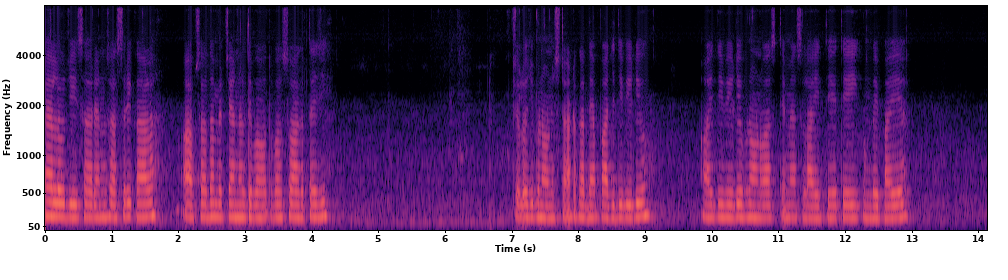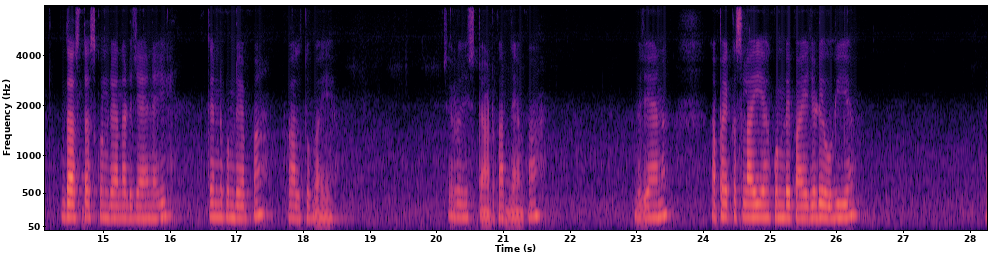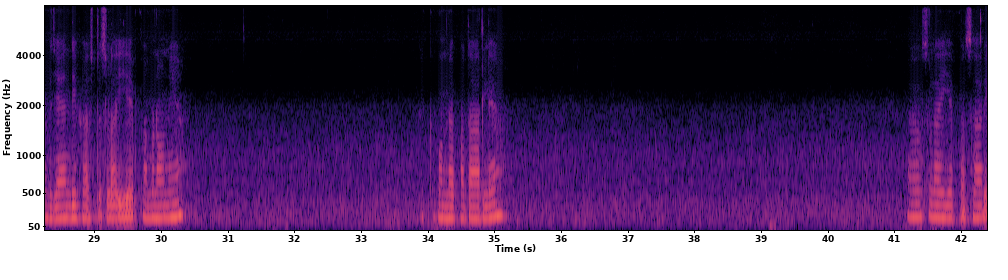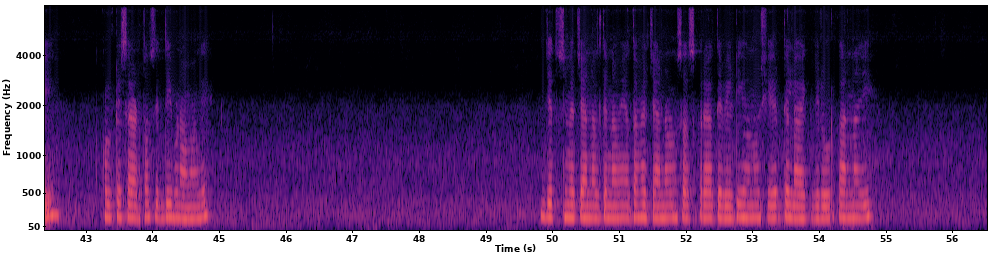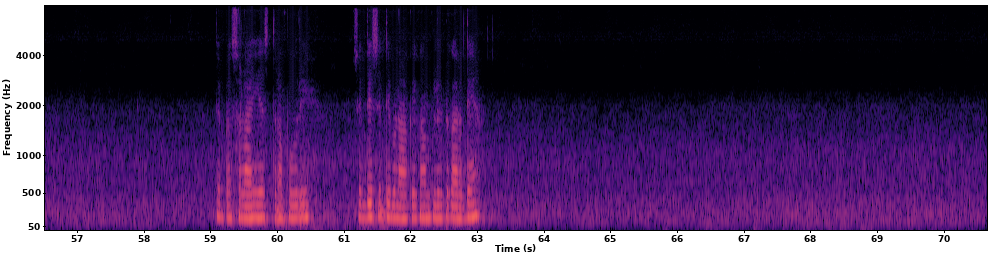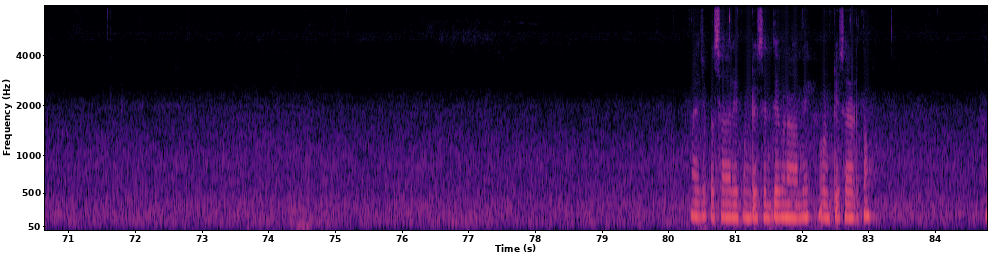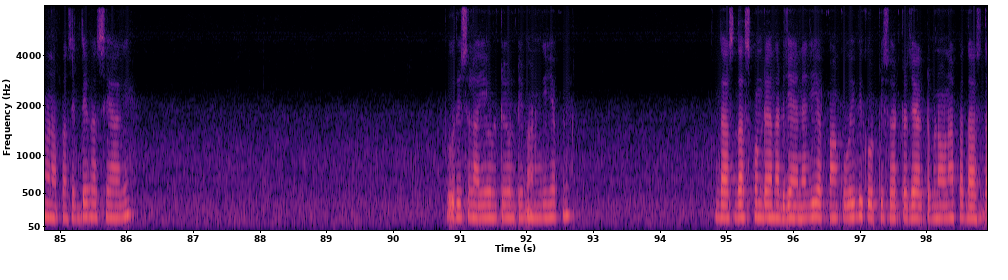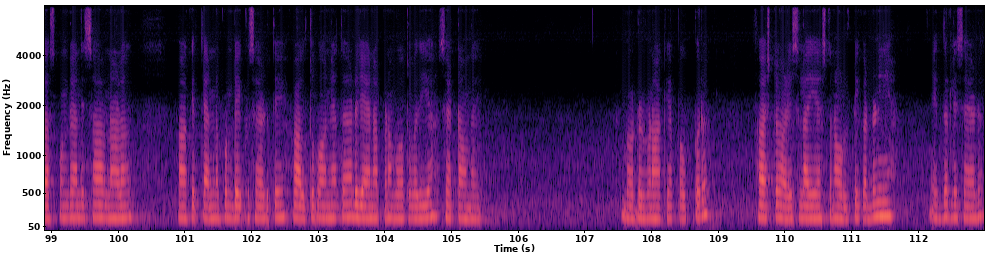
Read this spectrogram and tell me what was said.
Hello ਜੀ ਸਾਰਿਆਂ ਨੂੰ, ਸਤਿ ਸ੍ਰੀ ਅਕਾਲ। ਆਪ ਸਭ ਦਾ ਮੇਰੇ ਚੈਨਲ ਤੇ ਬਹੁਤ ਬਹੁਤ ਸਵਾਗਤ ਹੈ ਜੀ। ਚਲੋ ਜੀ, ਬਣਾਉਣੀ ਸਟਾਰਟ ਕਰਦੇ ਆਪਾਂ ਅੱਜ ਦੀ ਵੀਡੀਓ। ਅੱਜ ਦੀ ਵੀਡੀਓ ਬਣਾਉਣ ਵਾਸਤੇ ਮੈਂ ਸਿਲਾਈ ਤੇ 23 ਕੁੰਡੇ ਪਾਏ ਆ। 10-10 ਕੁੰਡਿਆਂ ਦਾ ਡਿਜ਼ਾਈਨ ਹੈ ਜੀ। ਤਿੰਨ ਕੁੰਡੇ ਆਪਾਂ ਫालतू ਪਾਏ ਆ। ਚਲੋ ਜੀ, ਸਟਾਰਟ ਕਰਦੇ ਆਪਾਂ ਡਿਜ਼ਾਈਨ। ਆਪਾਂ ਇੱਕ ਸਿਲਾਈ ਆ, ਕੁੰਡੇ ਪਾਏ ਜਿਹੜੇ ਉਹੀ ਆ। ਡਿਜ਼ਾਇਨ ਦੀ ਫਸਟ ਸਿਲਾਈ ਆਪਾਂ ਬਣਾਉਂਦੇ ਹਾਂ। ਇੱਕ ਕੁੰਡਾ ਆਪਾਂ ਤਾਰ ਲਿਆ। ਆਹ ਸਿਲਾਈ ਆਪਾਂ ਸਾਰੀ ਉਲਟੀ ਸਾਈਡ ਤੋਂ ਸਿੱਧੀ ਬਣਾਵਾਂਗੇ। ਜੇ ਤੁਸੀਂ ਮੇਰੇ ਚੈਨਲ ਤੇ ਨਵੇਂ ਹੋ ਤਾਂ ਮੇਰੇ ਚੈਨਲ ਨੂੰ ਸਬਸਕ੍ਰਾਈਬ ਤੇ ਵੀਡੀਓ ਨੂੰ ਸ਼ੇਅਰ ਤੇ ਲਾਈਕ ਜ਼ਰੂਰ ਕਰਨਾ ਜੀ। ਅਤੇ ਆਪਾਂ ਸਿਲਾਈ ਇਸ ਤਰ੍ਹਾਂ ਪੂਰੀ ਸਿੱਧੀ ਸਿੱਧੀ ਬਣਾ ਕੇ ਕੰਪਲੀਟ ਕਰਦੇ ਹਾਂ। ਅੱਜ ਆਪਾਂ ਸਾਰੇ ਕੁੰਡੇ ਸਿੱਧੇ ਬਣਾ ਲਏ ਉਲਟੀ ਸਾਈਡ ਤੋਂ। ਹੁਣ ਆਪਾਂ ਸਿੱਧੇ ਪਾਸੇ ਆ ਗਏ। ਪੂਰੀ ਸਿਲਾਈ ਉਲਟੀ ਉਲਟੀ ਬਣ ਗਈ ਆਪਣੇ। 10-10 ਕੁੰਡਿਆਂ ਦਾ ਡਿਜ਼ਾਈਨ ਹੈ ਜੀ, ਆਪਾਂ ਕੋਈ ਵੀ ਕੋਟੀ ਸਵੈਟਰ, ਜੈਕਟ ਬਣਾਉਣਾ, ਆਪਾਂ 10-10 ਕੁੰਡਿਆਂ ਦੇ ਹਿਸਾਬ ਨਾਲ ਪਾ ਕੇ ਤਿੰਨ ਕੁੰਡੇ ਇੱਕ ਸਾਈਡ ਤੇ ਫਾਲਤੂ ਪਾਉਂਦੇ ਆ ਤਾਂ ਡਿਜ਼ਾਈਨ ਆਪਣਾ ਬਹੁਤ ਵਧੀਆ ਸੈੱਟ ਆਉਂਦਾ ਹੈ ਬਾਰਡਰ ਬਣਾ ਕੇ ਆਪਾਂ ਉੱਪਰ ਫਸਟ ਵਾਲੀ ਸਿਲਾਈ ਇਸ ਤਰ੍ਹਾਂ ਉਲਟੀ ਕੱਢਣੀ ਹੈ, ਇਧਰਲੀ ਸਾਈਡ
